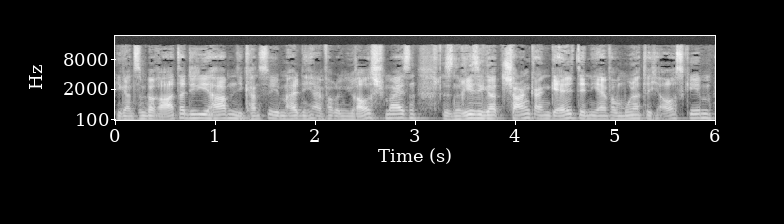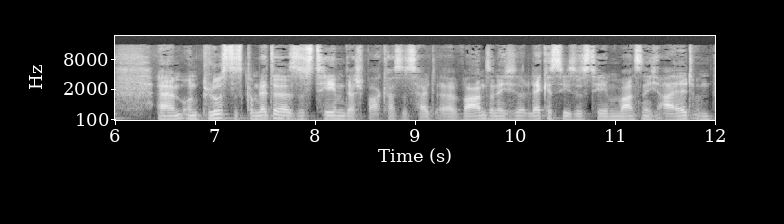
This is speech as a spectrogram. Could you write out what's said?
die ganzen Berater, die die haben, die kannst du eben halt nicht einfach irgendwie rausschmeißen. Das ist ein riesiger Chunk an Geld, den die einfach monatlich ausgeben. Ähm, und plus das komplette System der Sparkasse ist halt äh, wahnsinnig Legacy-System, wahnsinnig alt und,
